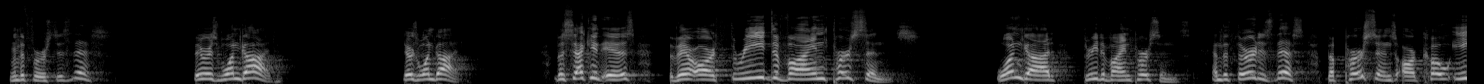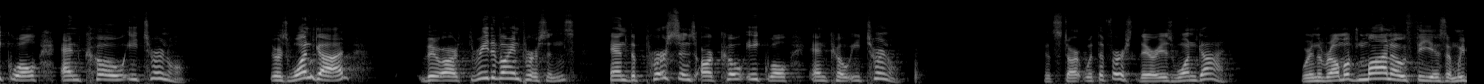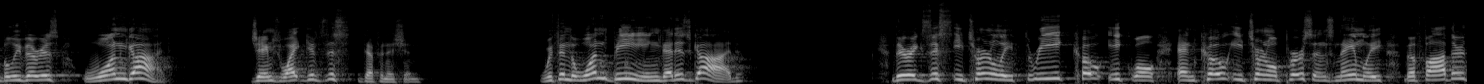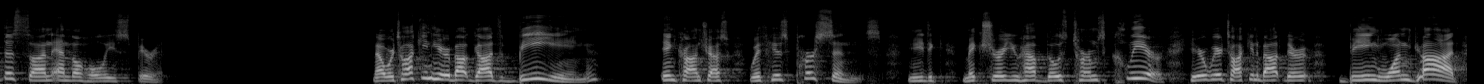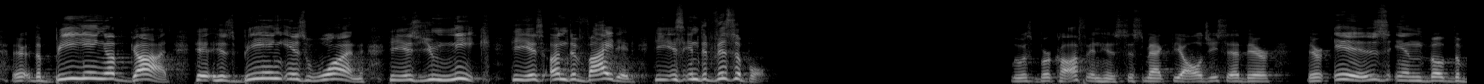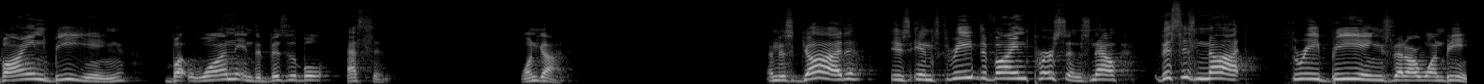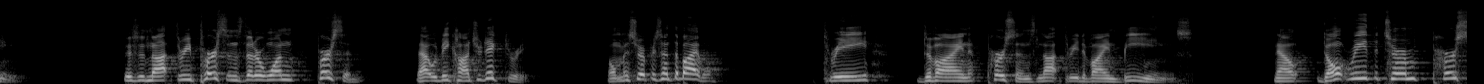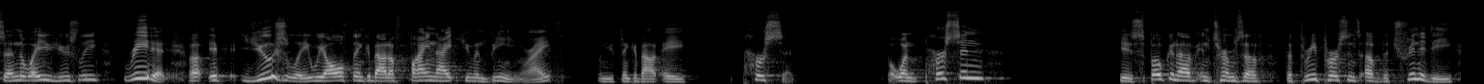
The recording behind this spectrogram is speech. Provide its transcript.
And the first is this there is one God. There's one God. The second is there are three divine persons. One God, three divine persons. And the third is this the persons are co equal and co eternal. There is one God, there are three divine persons, and the persons are co equal and co eternal. Let's start with the first. There is one God. We're in the realm of monotheism. We believe there is one God. James White gives this definition within the one being that is God, there exists eternally three co equal and co eternal persons, namely the Father, the Son, and the Holy Spirit. Now, we're talking here about God's being in contrast with his persons. You need to make sure you have those terms clear. Here we're talking about there being one God, the being of God. His being is one, he is unique, he is undivided, he is indivisible. Louis Berkhof, in his systematic theology, said there, there is in the divine being but one indivisible essence, one God. And this God is in three divine persons. Now, this is not three beings that are one being. This is not three persons that are one person. That would be contradictory. Don't misrepresent the Bible. Three divine persons, not three divine beings. Now, don't read the term person the way you usually read it. Uh, if, usually, we all think about a finite human being, right? When you think about a person. But when person is spoken of in terms of the three persons of the Trinity,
